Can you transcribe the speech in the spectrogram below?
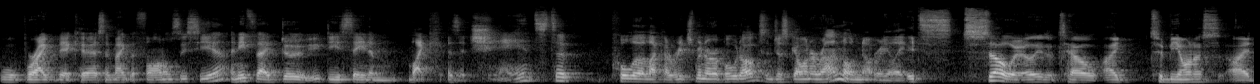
will break their curse and make the finals this year? And if they do, do you see them like as a chance to pull a like a Richmond or a Bulldogs and just go on a run, or not really? It's so early to tell. I to be honest, I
